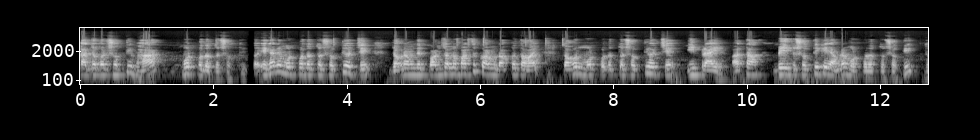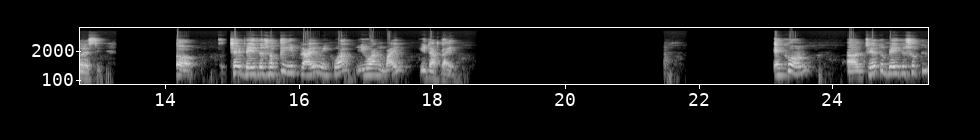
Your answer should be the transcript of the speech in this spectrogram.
কার্যকর শক্তি ভাগ মোট প্রদত্ত শক্তি। তো এখানে মোট প্রদত্ত শক্তি হচ্ছে, যখন আমাদের পঞ্চান্ন পার্সেন্ট কর্মদক্ষতা হয়, তখন মোট প্রদত্ত শক্তি হচ্ছে ই প্রাইম অর্থাৎ ব্যয়িত শক্তিকেই আমরা মোট প্রদত্ত শক্তি ধরেছি। তো সেই ব্যয়িত শক্তি E prime equal E one by eta prime এখন যেহেতু ব্যয়িত শক্তির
